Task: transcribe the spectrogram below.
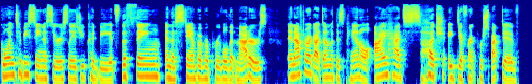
going to be seen as seriously as you could be. It's the thing and the stamp of approval that matters. And after I got done with this panel, I had such a different perspective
